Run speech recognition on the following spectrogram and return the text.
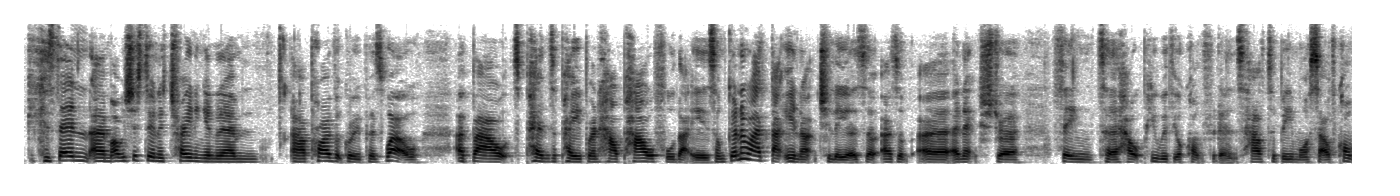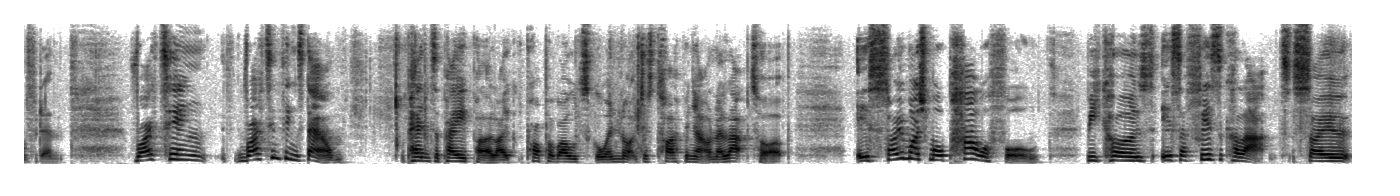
because then um, I was just doing a training in um, our private group as well about pen to paper and how powerful that is. I'm going to add that in actually as a, as a, uh, an extra thing to help you with your confidence, how to be more self confident. Writing writing things down, pen to paper, like proper old school, and not just typing out on a laptop, is so much more powerful because it's a physical act. So,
